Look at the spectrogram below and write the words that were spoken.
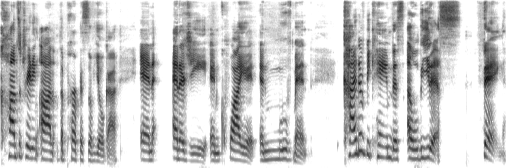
concentrating on the purpose of yoga and energy and quiet and movement kind of became this elitist thing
